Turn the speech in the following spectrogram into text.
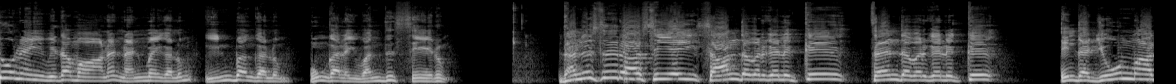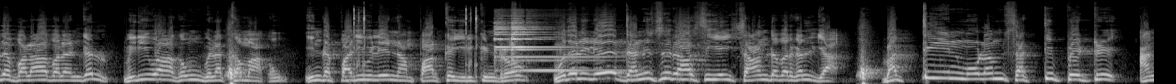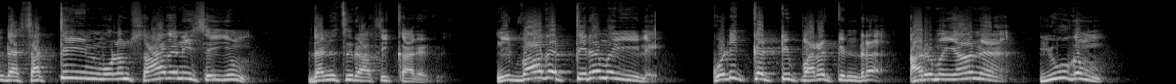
அத்துணை விதமான நன்மைகளும் இன்பங்களும் உங்களை வந்து சேரும். தனுசு ராசியை சார்ந்தவர்களுக்கு சேர்ந்தவர்களுக்கு இந்த ஜூன் மாத பலாபலன்கள் விரிவாகவும் விளக்கமாகவும் இந்த பதிவிலே நாம் பார்க்க இருக்கின்றோம். முதலிலே தனுசு ராசியை சார்ந்தவர்கள் யார்? பக்தியின் மூலம் சக்தி பெற்று அந்த சக்தியின் மூலம் சாதனை செய்யும் தனுசு ராசிக்காரர்கள். நிர்வாக திறமையிலே கொடிக்கட்டி பறக்கின்ற அருமையான யூகம்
